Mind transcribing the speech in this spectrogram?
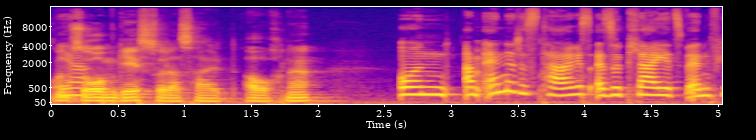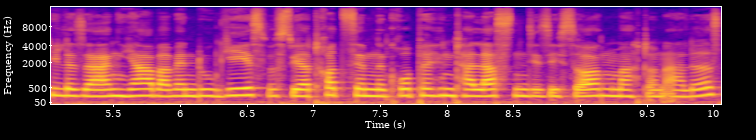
Und Ja. so umgehst du das halt auch, ne? Und am Ende des Tages, also klar, jetzt werden viele sagen, ja, aber wenn du gehst, wirst du ja trotzdem eine Gruppe hinterlassen, die sich Sorgen macht und alles.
